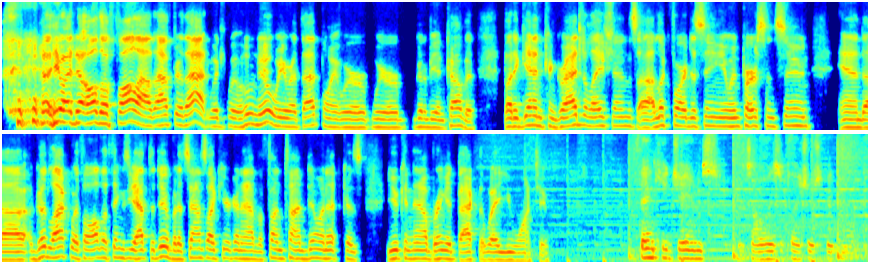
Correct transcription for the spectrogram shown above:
you had all the fallout after that, which who knew we were at that point we were we were going to be in COVID. But again, congratulations! Uh, I look forward to seeing you in person soon, and uh, good luck with all the things you have to do. But it sounds like you're going to have a fun time doing it because you can now bring it back the way you want to. Thank you, James. It's always a pleasure speaking with you.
